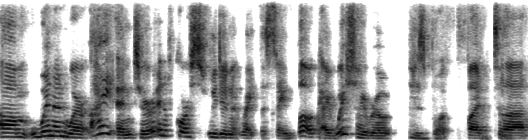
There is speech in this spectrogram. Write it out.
Um, when and where I enter, and of course, we didn't write the same book. I wish I wrote his book, but uh,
